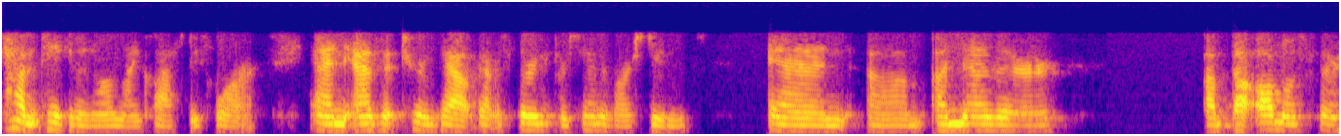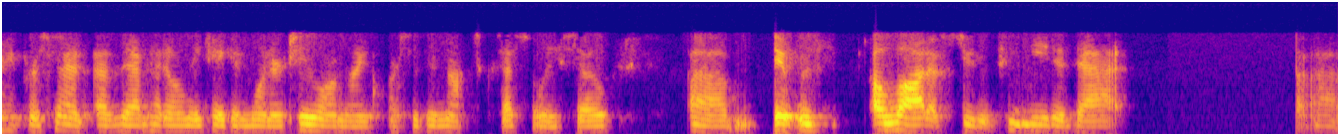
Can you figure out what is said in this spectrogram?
hadn't taken an online class before. And as it turns out, that was 30% of our students. And um, another, about almost 30% of them had only taken one or two online courses and not successfully. So um, it was a lot of students who needed that uh,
